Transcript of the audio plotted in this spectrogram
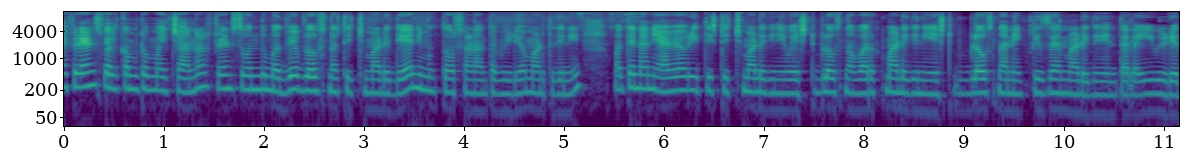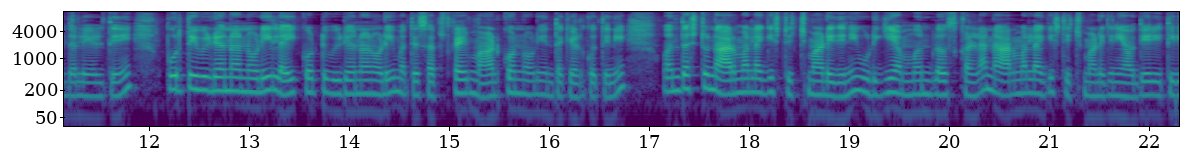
Hi friends welcome to my channel friends ಒಂದು ಮದುವೆ ಬ್ಲೌಸ್ನ ಸ್ಟಿಚ್ ಮಾಡಿದ್ದೆ. ನಿಮಗೆ ತೋರಿಸೋಣ ಅಂತ ವೀಡಿಯೋ ಮಾಡ್ತಿದ್ದೀನಿ. ಮತ್ತು ನಾನು ಯಾವ್ಯಾವ ರೀತಿ ಸ್ಟಿಚ್ ಮಾಡಿದ್ದೀನಿ, ಎಷ್ಟು ಬ್ಲೌಸ್ನ ವರ್ಕ್ ಮಾಡಿದ್ದೀನಿ, ಎಷ್ಟು ಬ್ಲೌಸ್ನ ನೆಕ್ ಡಿಸೈನ್ ಮಾಡಿದ್ದೀನಿ ಅಂತೆಲ್ಲ ಈ ವಿಡಿಯೋದಲ್ಲಿ ಹೇಳ್ತೀನಿ. ಪೂರ್ತಿ ವಿಡಿಯೋನ ನೋಡಿ ಲೈಕ್ ಕೊಟ್ಟು ವಿಡಿಯೋನ ನೋಡಿ, ಮತ್ತು ಸಬ್ಸ್ಕ್ರೈಬ್ ಮಾಡ್ಕೊಂಡು ನೋಡಿ ಅಂತ ಕೇಳ್ಕೊತೀನಿ. ಒಂದಷ್ಟು ನಾರ್ಮಲಾಗಿ ಸ್ಟಿಚ್ ಮಾಡಿದ್ದೀನಿ. ಹುಡುಗಿ ಅಮ್ಮನ ಬ್ಲೌಸ್ಗಳನ್ನ ನಾರ್ಮಲಾಗಿ ಸ್ಟಿಚ್ ಮಾಡಿದ್ದೀನಿ. ಯಾವುದೇ ರೀತಿ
